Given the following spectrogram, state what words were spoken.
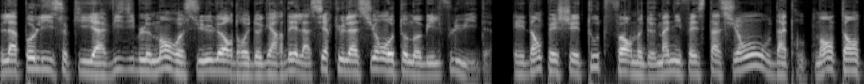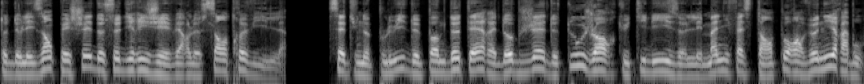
La police qui a visiblement reçu l'ordre de garder la circulation automobile fluide, et d'empêcher toute forme de manifestation ou d'attroupement tente de les empêcher de se diriger vers le centre-ville. C'est une pluie de pommes de terre et d'objets de tout genre qu'utilisent les manifestants pour en venir à bout.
